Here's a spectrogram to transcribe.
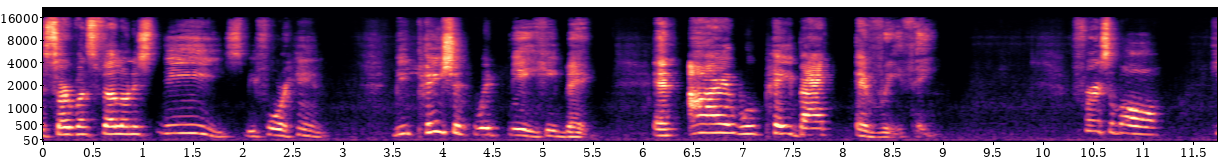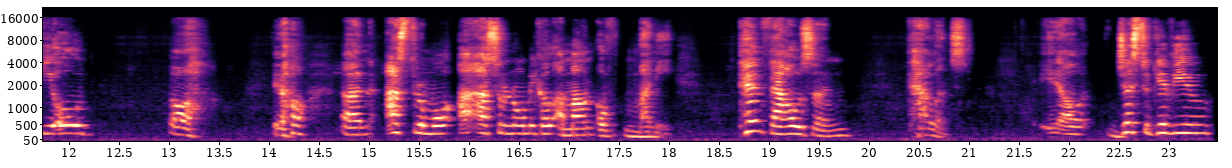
The servants fell on his knees before him. Be patient with me, he begged, and I will pay back everything. First of all, he owed, oh, you know, an astromo- astronomical amount of money 10,000 talents. You know, just to give you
